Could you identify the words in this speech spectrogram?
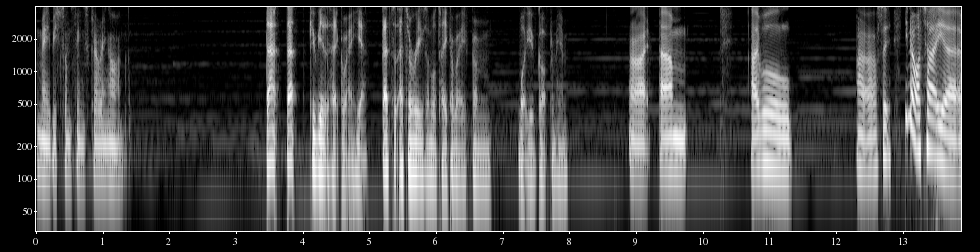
maybe something's going on. That that could be the takeaway. Yeah, that's that's a reasonable takeaway from what you've got from him. All right. Um, I will. I'll say. You know what? I. Uh,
